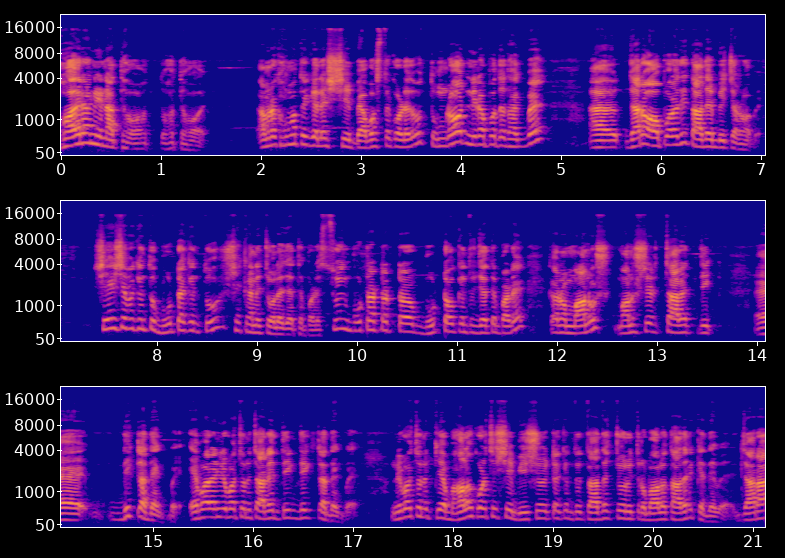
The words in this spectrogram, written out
হয়রানি না হতে হয়। আমরা ক্ষমতায় গেলে সে ব্যবস্থা করে দেবো, তোমরাও নিরাপদে থাকবে যারা অপরাধী তাদের বিচার হবে। সেই হিসেবে কিন্তু ভোটটা কিন্তু সেখানে চলে যেতে পারে। সুইং ভোটারটা ভোটটাও কিন্তু যেতে পারে, কারণ মানুষ, মানুষের চারিত্রিক দিকটা দেখবে। এবারে নির্বাচনে চারিত্রিক দিকটা দেখবে। নির্বাচনে কে ভালো করছে সেই বিষয়টা কিন্তু তাদের চরিত্র ভালো তাদেরকে দেবে। যারা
